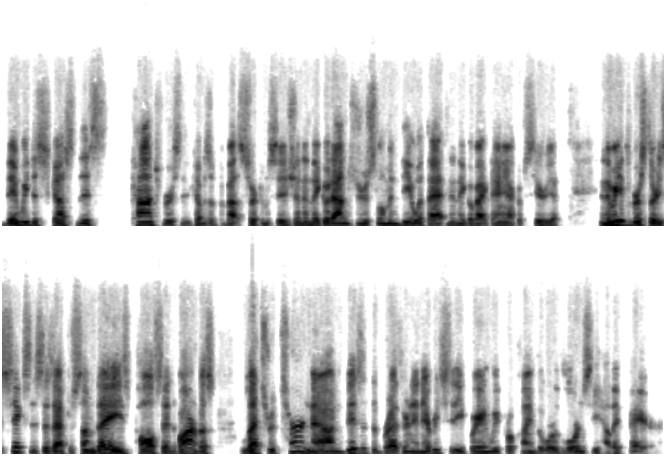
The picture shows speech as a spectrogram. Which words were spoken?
then we discussed this controversy that comes up about circumcision, and they go down to Jerusalem and deal with that, and then they go back to Antioch of Syria. And then we get to verse 36. It says, After some days, Paul said to Barnabas, Let's return now and visit the brethren in every city wherein we proclaim the word of the Lord and see how they fare.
